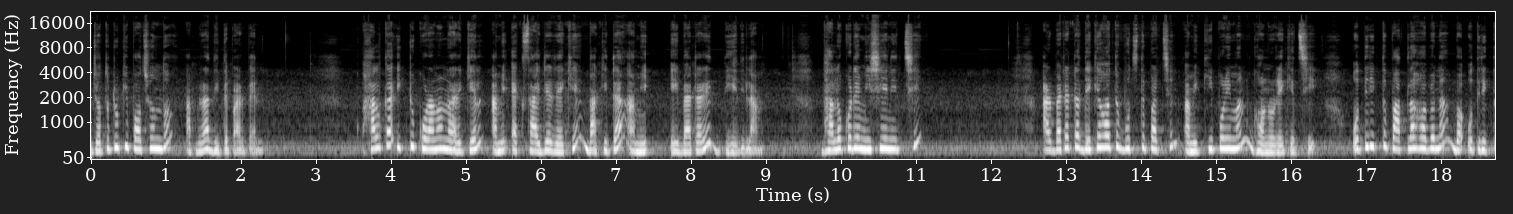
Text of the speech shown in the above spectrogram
যতটুকু পছন্দ আপনারা দিতে পারবেন। হালকা একটু কোরানো নারকেল আমি এক সাইডে রেখে বাকিটা আমি এই ব্যাটারে দিয়ে দিলাম। ভালো করে মিশিয়ে নিচ্ছি। আর ব্যাটারটা দেখে হয়তো বুঝতে পারছেন আমি কি পরিমাণ ঘন রেখেছি। অতিরিক্ত পাতলা হবে না বা অতিরিক্ত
